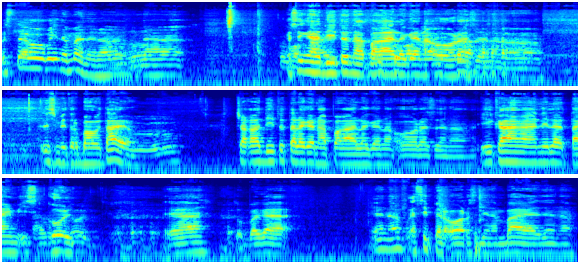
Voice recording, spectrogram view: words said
basta okay naman, ano? Na, kasi nga dito napakalaga ng oras, ano? At least may trabaho tayo. Hmm. Tsaka dito talaga napakalaga ng oras, ano? Ika nga nila, time is gold. Yeah, kumbaga, yan no? kasi per oras din ang bayad, ano?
